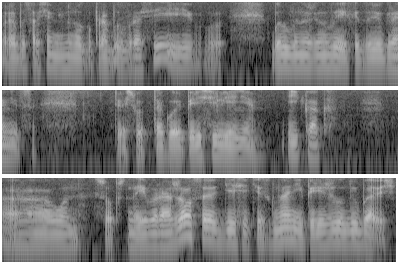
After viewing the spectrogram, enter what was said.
Рэбе совсем немного пробыл в России и был вынужден выехать за ее границы. То есть вот такое переселение. И как он, собственно, и выражался, 10 изгнаний пережил Любавич.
